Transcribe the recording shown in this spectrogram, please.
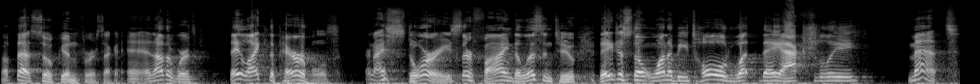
Let that soak in for a second. In other words, they like the parables. They're nice stories. They're fine to listen to. They just don't want to be told what they actually meant.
